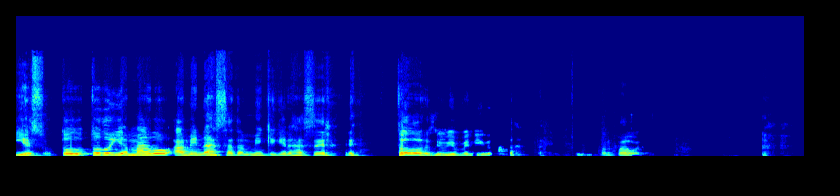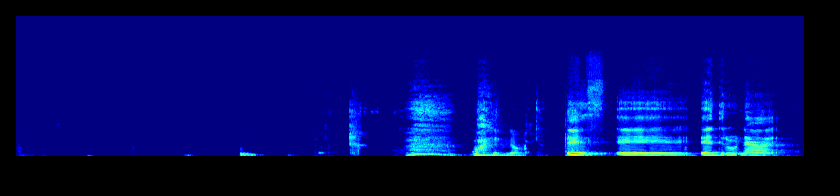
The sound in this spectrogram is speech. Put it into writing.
y, eso, todo, todo llamado, amenaza también que quieras hacer, todo es bienvenido. por favor. Bueno, es eh, entre una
